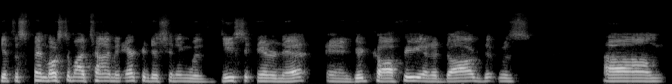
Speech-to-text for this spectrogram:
get to spend most of my time in air conditioning with decent internet and good coffee and a dog that was um,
